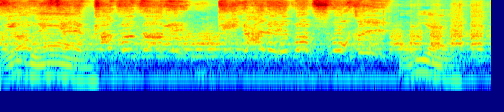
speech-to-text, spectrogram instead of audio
Oh yeah. Oh yeah. Oh,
